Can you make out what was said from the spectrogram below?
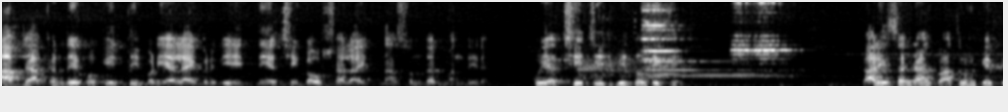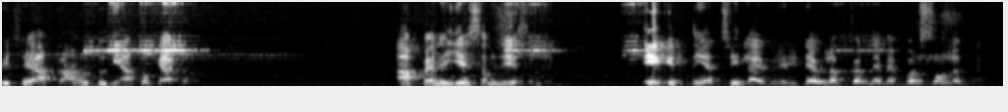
आप जाकर देखो कि इतनी बढ़िया लाइब्रेरी है, इतनी अच्छी गौशाला, इतना सुंदर मंदिर है। कोई अच्छी चीज़ भी तो दिखे। खाली संडास बाथरूम के पीछे आप कहा उस दुनिया को क्या करो? आप पहले ये समझिए समझे एक इतनी अच्छी लाइब्रेरी डेवलप करने में बरसों लग जाते हैं।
